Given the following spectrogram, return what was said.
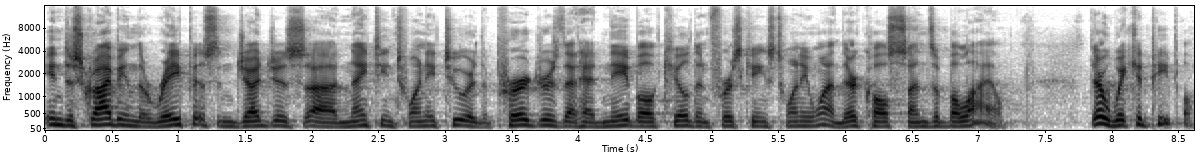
in describing the rapists in Judges uh, 1922 or the perjurers that had Nabal killed in 1 Kings 21. They're called sons of Belial. They're wicked people.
